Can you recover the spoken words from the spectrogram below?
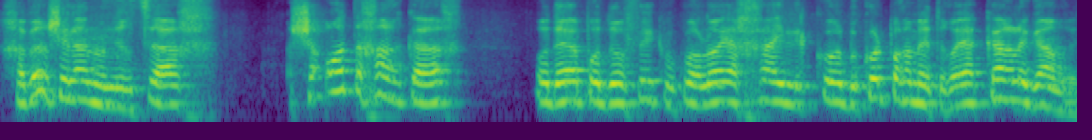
חבר שלנו נרצח, שעות אחר כך עוד היה פה דופק, הוא כבר לא היה חי לכל, בכל פרמטר, הוא היה קר לגמרי.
